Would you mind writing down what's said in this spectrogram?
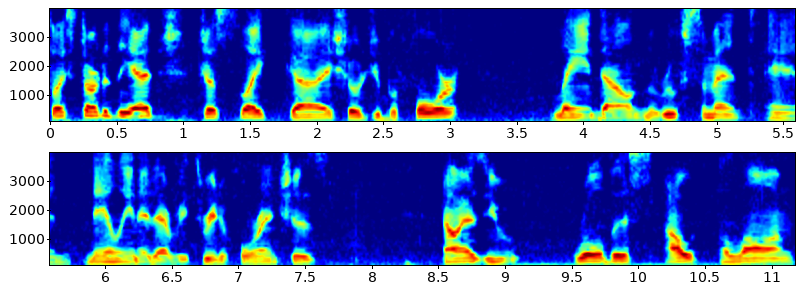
So I started the edge just like I showed you before, laying down the roof cement and nailing it every three to four inches. Now as you roll this out along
